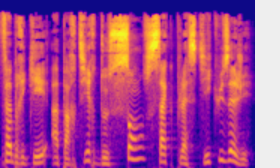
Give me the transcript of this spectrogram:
fabriqué à partir de 100 sacs plastiques usagés.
